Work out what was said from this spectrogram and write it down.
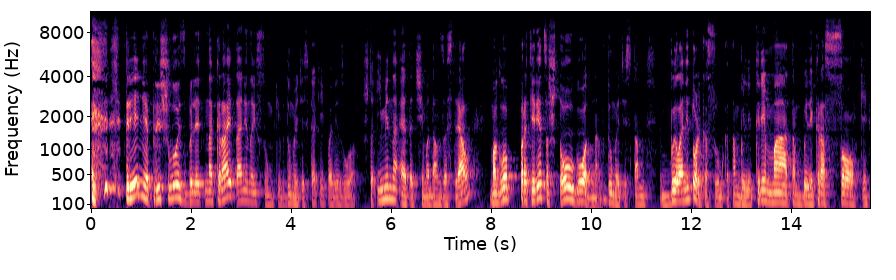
трение пришлось, блядь, на край Таниной сумки. Вдумайтесь, как ей повезло, что именно этот чемодан застрял. Могло протереться что угодно, вдумайтесь, там была не только сумка, там были крема, там были кроссовки,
